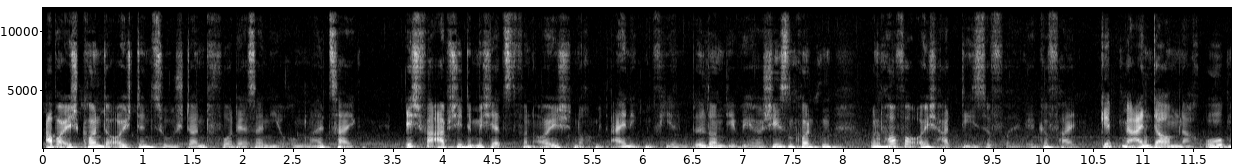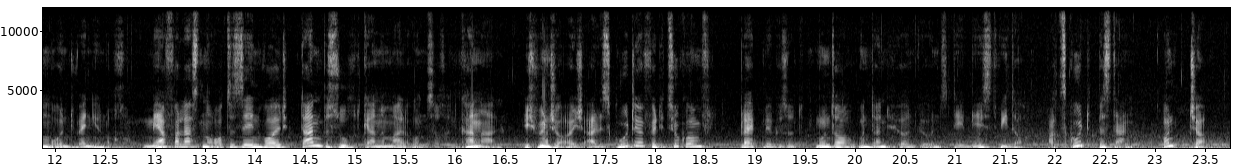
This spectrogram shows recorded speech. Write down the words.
aber ich konnte euch den Zustand vor der Sanierung mal zeigen. Ich verabschiede mich jetzt von euch noch mit einigen vielen Bildern, die wir hier schießen konnten und hoffe, euch hat diese Folge gefallen. Gebt mir einen Daumen nach oben und wenn ihr noch mehr verlassene Orte sehen wollt, dann besucht gerne mal unseren Kanal. Ich wünsche euch alles Gute für die Zukunft, bleibt mir gesund und munter und dann hören wir uns demnächst wieder. Macht's gut, bis dann und ciao.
